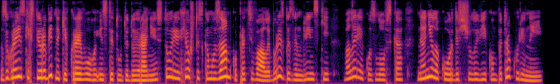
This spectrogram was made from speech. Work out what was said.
З українських співробітників Краєвого інституту до ранньої історії в Хьохштетському замку працювали Борис Безвенглінський, Валерія Козловська, Неоніла Кордиш з чоловіком, Петро Куріний.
